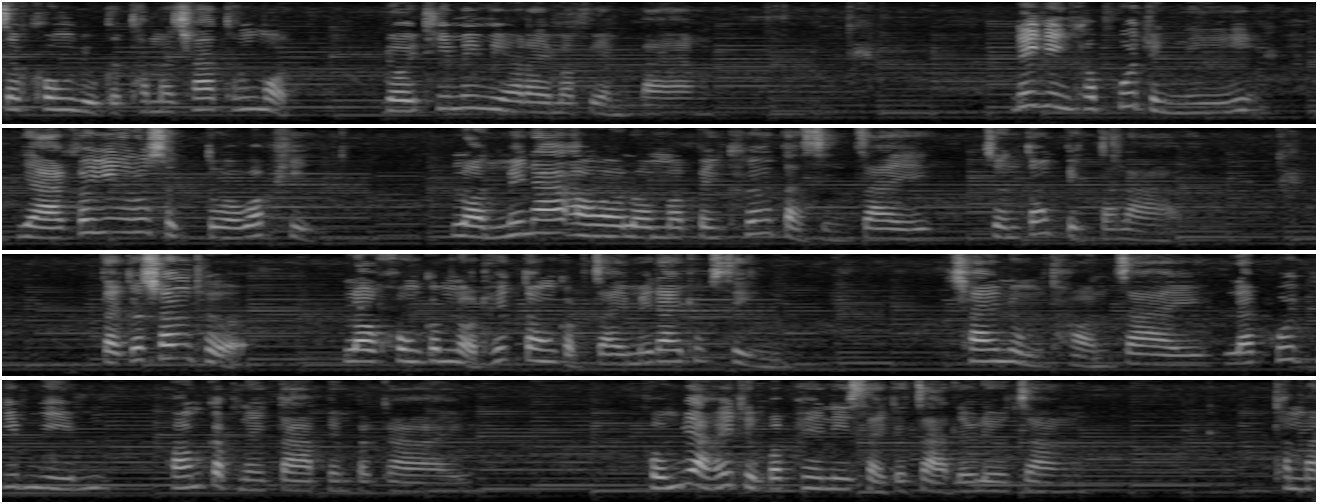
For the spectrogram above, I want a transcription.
จะคงอยู่กับธรรมชาติทั้งหมด โดยที่ไม่มีอะไรมาเปลี่ยนแปลง ได้ยินเขาพูดอย่างนี้ ยาก็ยิ่งรู้สึกตัวว่าผิด หล่อนไม่น่าเอาอารมณ์มาเป็นเครื่องตัดสินใจ จนต้องปิดตลาด แต่ก็ช่างเถอะ เราคงกำหนดให้ตรงกับใจไม่ได้ทุกสิ่ง ชายหนุ่มถอนใจและพูดยิ้มยิ้ม พร้อมกับในตาเป็นประกาย ผมอยากให้ถึงประเพณีใส่กระจาดเร็วๆจัง ทำไม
